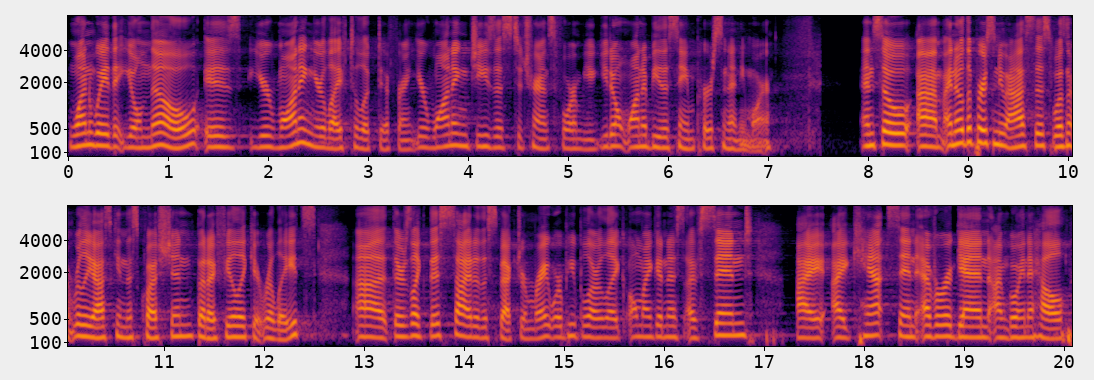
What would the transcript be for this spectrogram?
one way that you'll know is you're wanting your life to look different. You're wanting Jesus to transform you. You don't want to be the same person anymore. And so um, I know the person who asked this wasn't really asking this question, but I feel like it relates uh, there's like this side of the spectrum, right? Where people are like, oh my goodness, I've sinned. I, I can't sin ever again. I'm going to hell.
